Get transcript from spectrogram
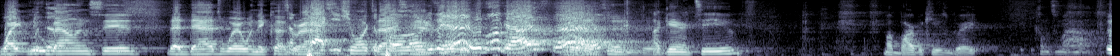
white New the- Balances that dads wear when they cut some grass. khaki shorts, a That's polo. him. He's like, hey, what's up, guys? Yeah. Him. I guarantee you, my barbecue is great. Come to my house. he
